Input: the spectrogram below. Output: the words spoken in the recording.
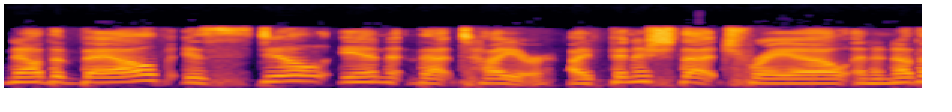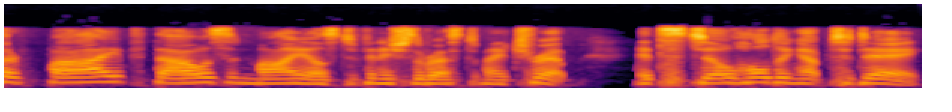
Now the valve is still in that tire. I finished that trail and another 5,000 miles to finish the rest of my trip. It's still holding up today,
